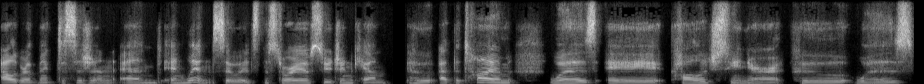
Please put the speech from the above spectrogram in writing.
algorithmic decision and and wins. So it's the story of Soojin Kim, who at the time was a college senior who was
